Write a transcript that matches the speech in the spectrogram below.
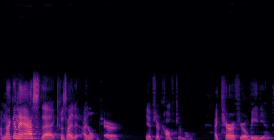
I'm not going to ask that because I, I don't care if you're comfortable. I care if you're obedient.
